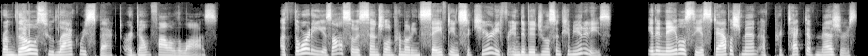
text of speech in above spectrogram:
from those who lack respect or don't follow the laws. Authority is also essential in promoting safety and security for individuals and communities. It enables the establishment of protective measures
